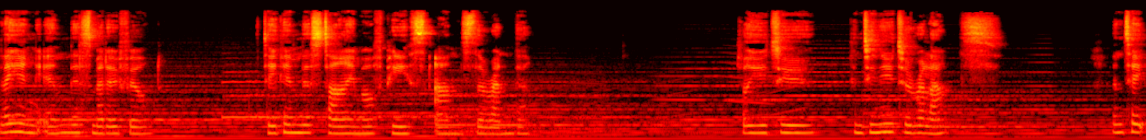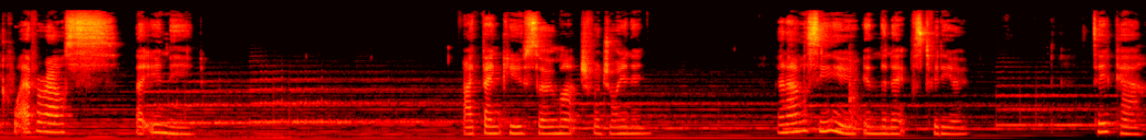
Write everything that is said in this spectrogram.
laying in this meadow field taking this time of peace and surrender for you to continue to relax and take whatever else that you need I thank you so much for joining, and I will see you in the next video. Take care.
